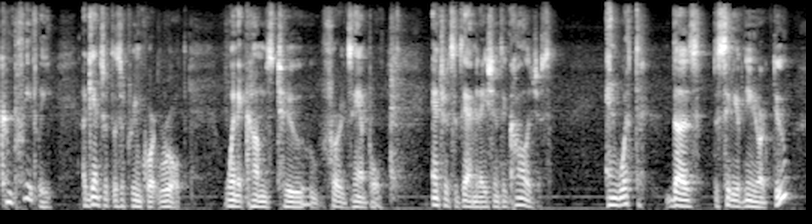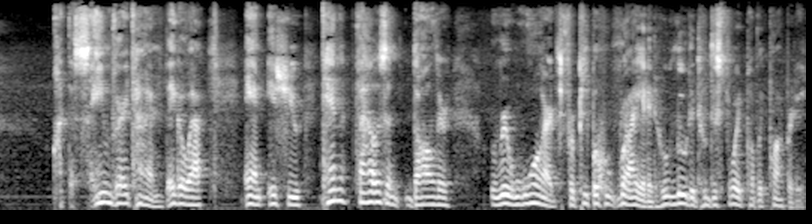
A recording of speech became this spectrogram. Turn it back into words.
completely against what the Supreme Court ruled when it comes to, for example, entrance examinations in colleges. And what does the city of New York do? At the same very time, they go out and issue $10,000 rewards for people who rioted, who looted, who destroyed public property,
